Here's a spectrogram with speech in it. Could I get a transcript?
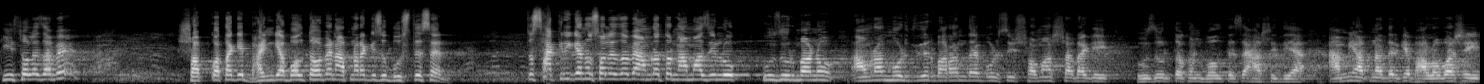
কি চলে যাবে? সব কথা কি ভাঙ্গিয়া বলতে হবে না, আপনারা কিছু বুঝতেছেন? তো চাকরি কেন চলে যাবে? আমরা তো নামাজি লোক হুজুর মানো, আমরা মসজিদের বারান্দায় বসছি সমস্যাটা কি? হুজুর তখন বলতেছে, হাসি দিয়া, আমি আপনাদেরকে ভালোবাসি,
